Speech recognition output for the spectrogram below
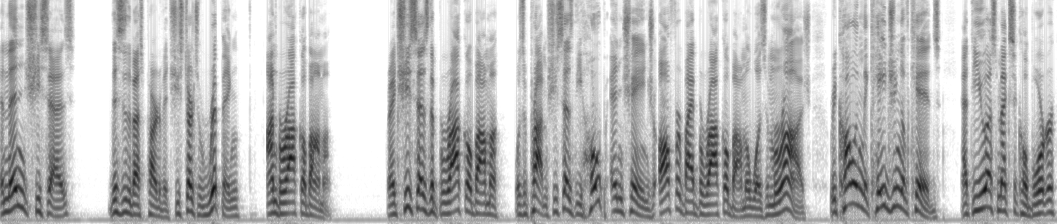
And then she says, this is the best part of it. She starts ripping on Barack Obama. Right? She says that Barack Obama was a problem. She says the hope and change offered by Barack Obama was a mirage, recalling the caging of kids at the US Mexico border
